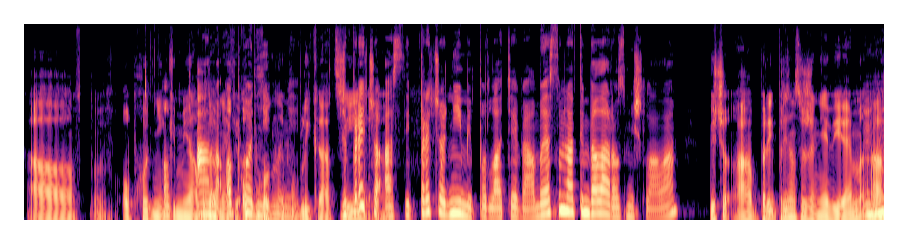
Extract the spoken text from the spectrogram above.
a obchodníkmi Ob, alebo áno, nejaké obchodníkmi. obchodné publikácie. Že prečo asi, prečo nimi podľa teba? Lebo ja som nad tým veľa rozmýšľala. Vieš čo, a pri, priznám sa, že neviem, mm-hmm. a,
